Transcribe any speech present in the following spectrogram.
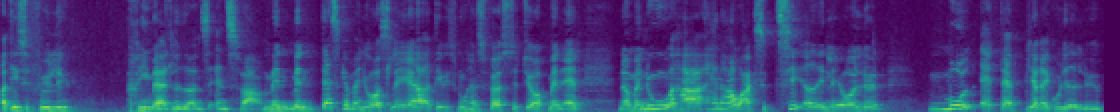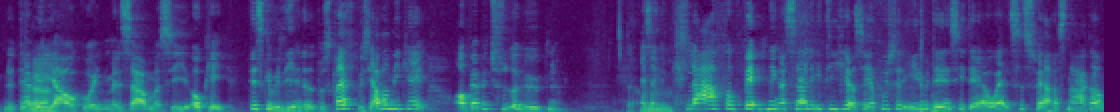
og det er selvfølgelig primært lederens ansvar. Men, men der skal man jo også lære, og det er nu hans første job, men at når man nu har, han har jo accepteret en lavere løn, mod at der bliver reguleret løbende. Der vil ja. jeg jo gå ind med det samme og sige, okay, det skal vi lige have ned på skrift, hvis jeg var Michael, og hvad betyder løbende? Ja. Altså klare forventninger, særligt i de her, så jeg er fuldstændig enig med Dennis i, det er jo altid svært at snakke om.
